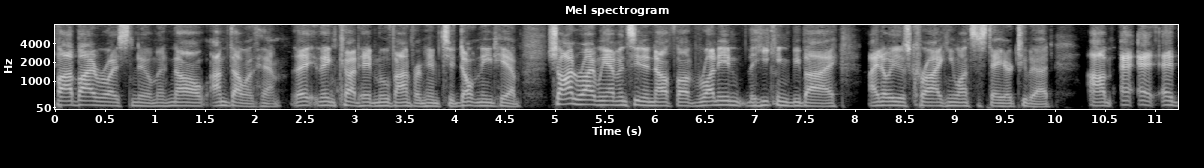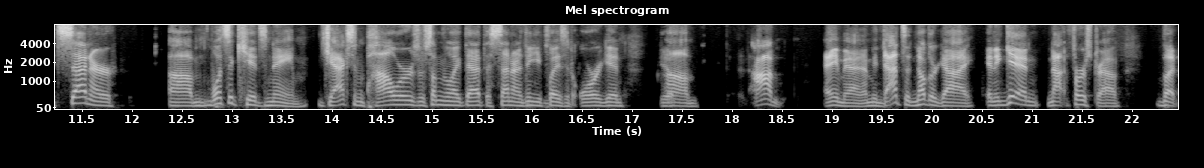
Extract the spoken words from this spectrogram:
bye bye, Royce Newman. No, I'm done with him. They, they can cut him, move on from him too. Don't need him. Sean Rhyan, we haven't seen enough of running the he can be by. I know he was crying. He wants to stay here. Too bad. Um, at, at center, um, what's a kid's name? Jackson Powers or something like that. The center, I think he plays at Oregon. Yep. Um, I'm, hey man, I mean that's another guy. And again, not first round, but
